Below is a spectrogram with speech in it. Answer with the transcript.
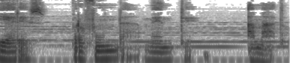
y eres profundamente amado.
